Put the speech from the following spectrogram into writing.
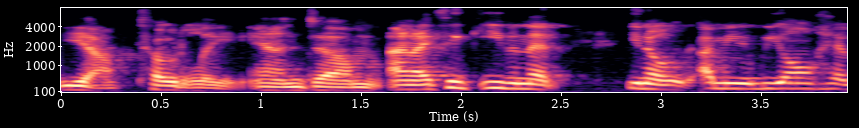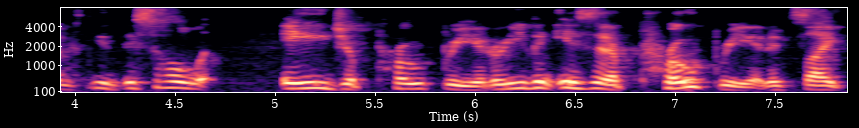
yeah, totally. And um, and I think even that, you know, I mean, we all have this whole age appropriate, or even is it appropriate? It's like,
